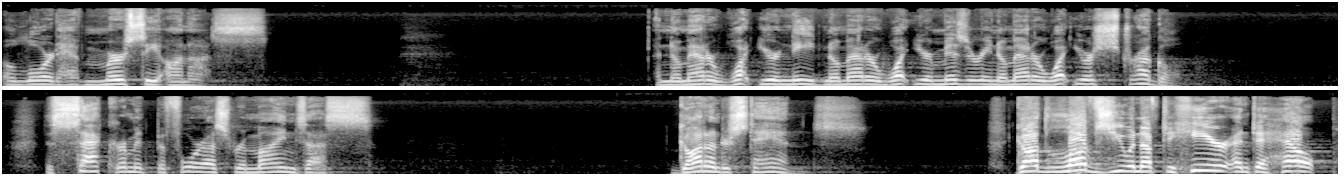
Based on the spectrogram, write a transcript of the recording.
O Lord, have mercy on us. And no matter what your need, no matter what your misery, no matter what your struggle, the sacrament before us reminds us God understands. God loves you enough to hear and to help.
